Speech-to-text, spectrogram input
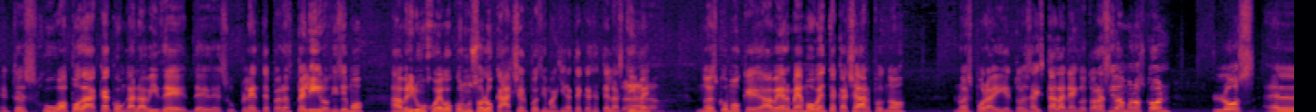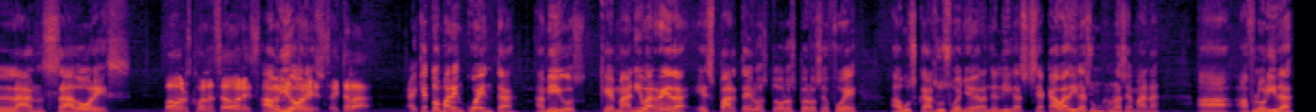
Entonces jugó a Podaca con Galaviz de, de- de suplente, pero es peligrosísimo abrir un juego con un solo catcher. Pues imagínate que se te lastime. Claro. No es como que, a ver, Memo, vente a cachar. Pues no, no es por ahí. Entonces ahí está la anécdota. Ahora sí, vámonos con los lanzadores. Vámonos con lanzadores. Abridores. Ahí te va. Hay que tomar en cuenta, amigos, que Manny Barreda es parte de los toros, pero se fue a buscar su sueño de grandes ligas. Se acaba de ir hace un- una semana a, a Florida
